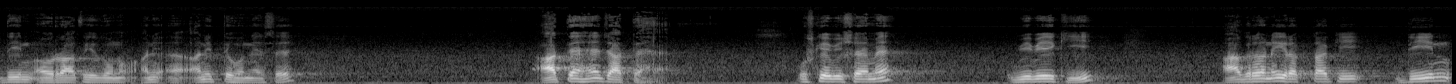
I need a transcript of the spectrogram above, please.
दिन और रात ये दोनों अनित्य होने से आते हैं जाते हैं। उसके विषय में विवेकी आग्रह नहीं रखता कि दिन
